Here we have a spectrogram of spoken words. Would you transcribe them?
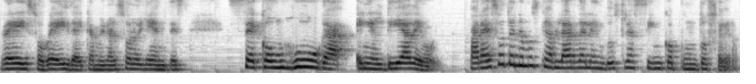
Rey, Sobeida y Camino al Sol oyentes, se conjuga en el día de hoy. Para eso tenemos que hablar de la industria 5.0.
